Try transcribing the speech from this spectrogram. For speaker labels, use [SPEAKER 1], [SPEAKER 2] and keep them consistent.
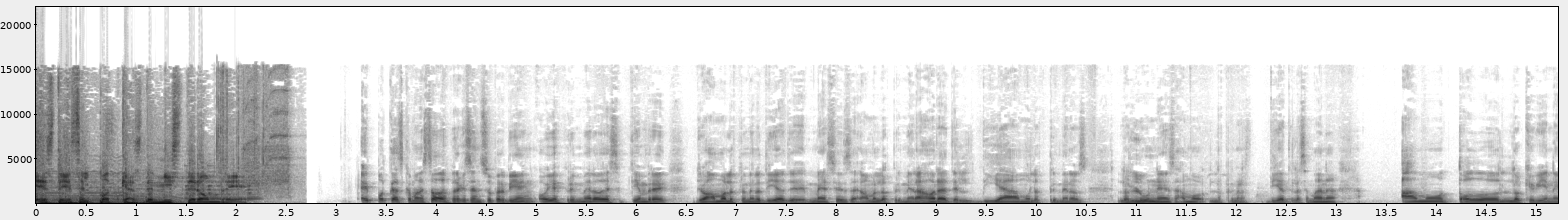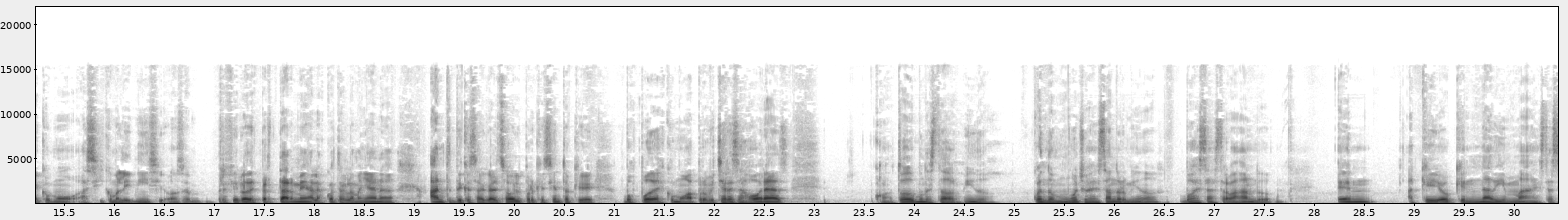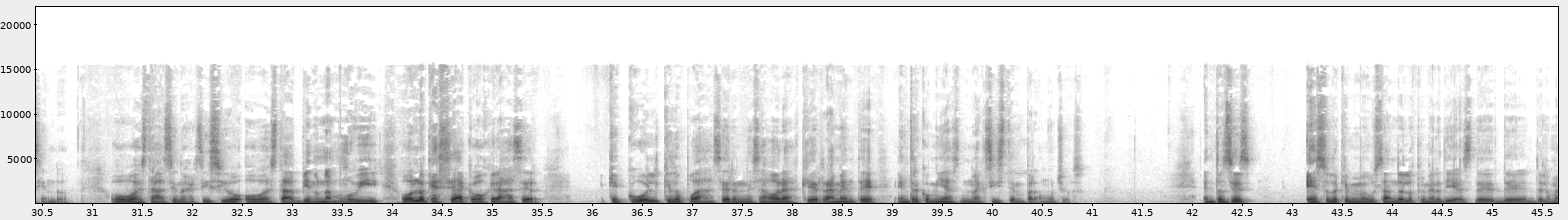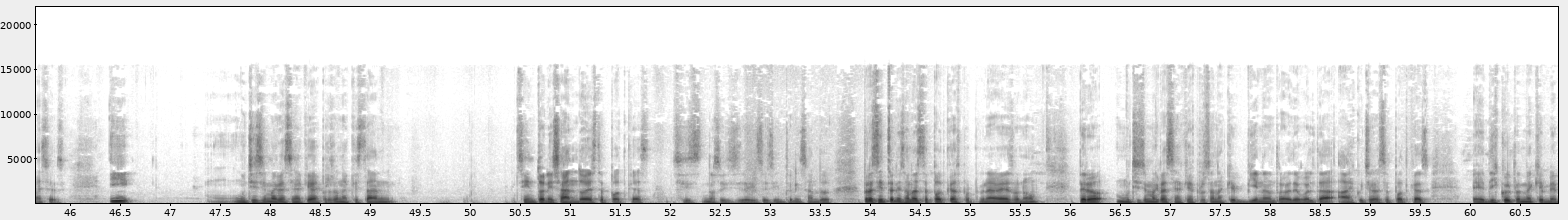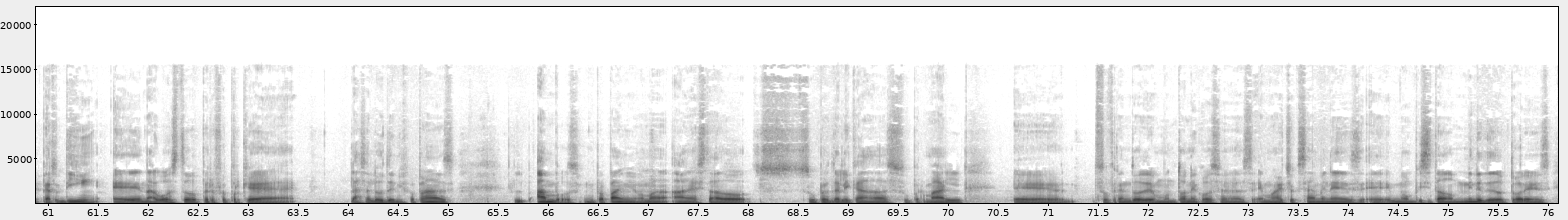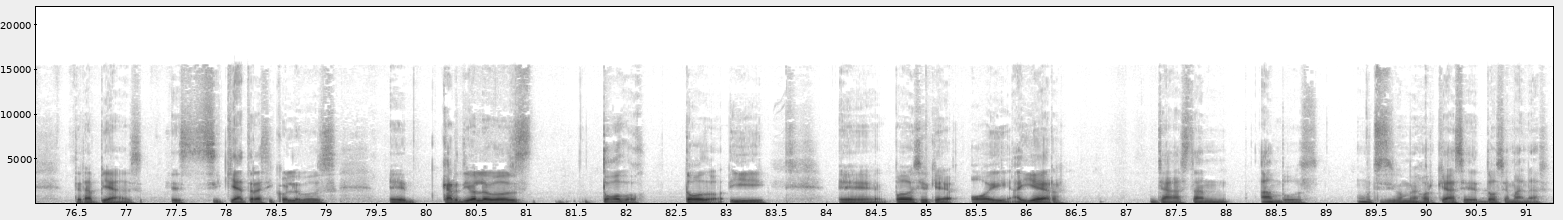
[SPEAKER 1] Este es el podcast de Mr. Hombre.
[SPEAKER 2] Hey podcast, ¿cómo han estado? Espero que estén súper bien. Hoy es primero de septiembre. Yo amo los primeros días de meses, amo las primeras horas del día, amo los primeros, los lunes, amo los primeros días de la semana. Amo todo lo que viene como así como el inicio. O sea, prefiero despertarme a las 4 de la mañana antes de que salga el sol porque siento que vos podés como aprovechar esas horas cuando todo el mundo está dormido. Cuando muchos están dormidos, vos estás trabajando en aquello que nadie más está haciendo. O estás haciendo ejercicio, o estás viendo una movie, o lo que sea que vos quieras hacer. Qué cool que lo puedas hacer en esas horas que realmente, entre comillas, no existen para muchos. Entonces, eso es lo que me gusta de los primeros días de, de, de los meses. Y muchísimas gracias a aquellas personas que están sintonizando este podcast. No sé si se dice sintonizando, pero sintonizando este podcast por primera vez o no. Pero muchísimas gracias a aquellas personas que vienen otra vez de vuelta a escuchar este podcast. Eh, discúlpenme que me perdí en agosto, pero fue porque la salud de mis papás, ambos, mi papá y mi mamá, han estado súper delicadas, súper mal. Eh, sufriendo de un montón de cosas, hemos hecho exámenes, eh, hemos visitado miles de doctores, terapias, eh, psiquiatras, psicólogos, eh, cardiólogos, todo, todo. Y eh, puedo decir que hoy, ayer, ya están ambos muchísimo mejor que hace dos semanas.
